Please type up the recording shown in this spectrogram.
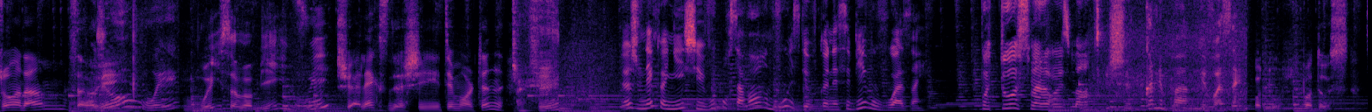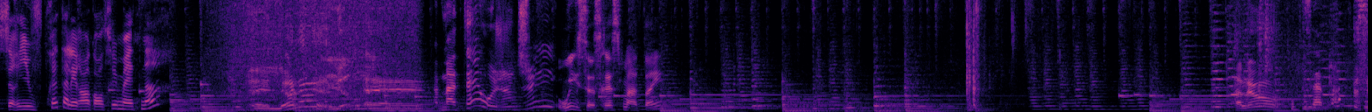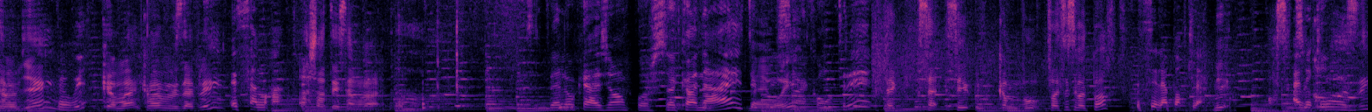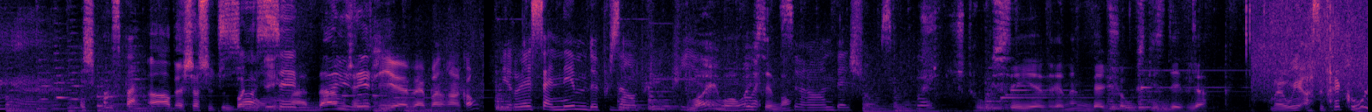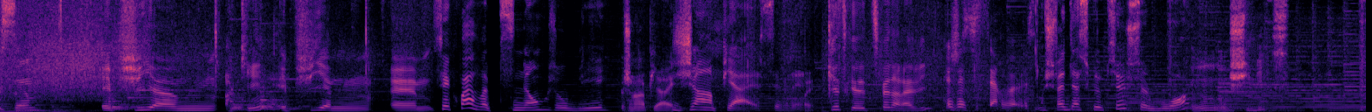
Bonjour madame, ça va bien? Bonjour, oui. Oui, ça va bien. vous? Oui. Je suis Alex de chez Tim Horton. OK. Là, je venais cogner chez vous pour savoir, vous, est-ce que vous connaissez bien vos voisins? Pas tous, malheureusement. Je ne connais pas mes voisins. Pas tous, pas tous. Seriez-vous prête à les rencontrer maintenant? Euh, là, là, euh, Matin, aujourd'hui? Oui, ce serait ce matin. Allô? Ça va? Ça va bien? Oui. Comment, comment vous vous appelez? Samra. Enchanté, Samra. C'est une belle occasion pour se connaître et Ben oui. se rencontrer. Fait que ça, c'est comme vos... enfin, ça, c'est votre porte? C'est la porte là. Mais, oh, c'est Avec- croisé. euh? Je pense pas. Ah, ben ça, c'est une Ça, bonne idée. c'est une Madame, bonne idée. Puis euh, ben, bonne rencontre. Les ruelles s'animent de plus en plus. Puis, Oui, oui, oui, ouais, c'est bon. C'est vraiment une belle chose. Ouais. Je trouve que c'est vraiment une belle chose qui se développe. Ben oui, ah, c'est très cool, ça. Et puis, euh, OK. Et puis, euh, euh, C'est quoi votre petit nom? J'ai oublié. Jean-Pierre. Jean-Pierre, c'est vrai. qu'est-ce que tu fais dans la vie? Je suis serveuse. Je fais de la sculpture sur le bois. Hum, chimiste.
